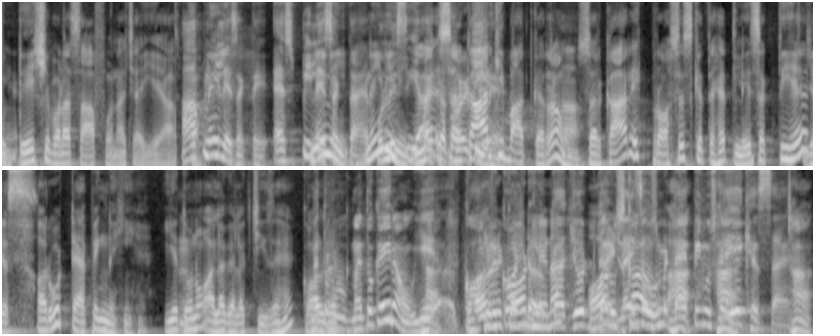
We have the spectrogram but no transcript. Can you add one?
उद्देश्य बड़ा साफ़ होना चाहिए आप आप नहीं ले सकते एसपी ले सकता है पुलिस मैं सरकार की बात कर रहा हूँ। हाँ। सरकार एक प्रोसेस के तहत ले सकती है और वो टैपिंग नहीं है। ये हम्म। दोनों अलग अलग चीज़ें हैं। कॉल मैं, तो, मैं तो कह रहा हूँ ये कॉल हाँ, रिकॉर्ड लेना जो और उसका उसमें टैपिंग हाँ, उसका एक हिस्सा है। हाँ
